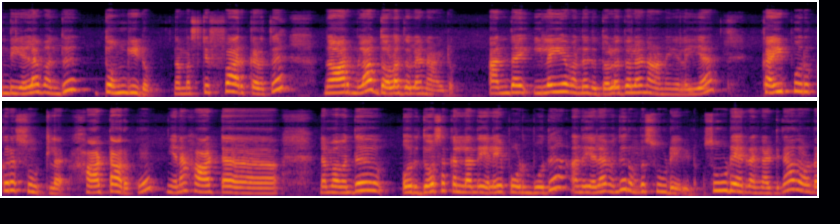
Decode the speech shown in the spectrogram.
இந்த இலை வந்து தொங்கிடும். நம்ம ஸ்டிஃபாக இருக்கிறது நார்மலாக தொலை தொலைன்னு ஆகிடும் அந்த இலையை வந்து அந்த தொலை தொலைன்னு ஆன இலையை கை பொறுக்கிற சூட்டில் ஹாட்டாக இருக்கும். ஏன்னா ஹாட்டை நம்ம வந்து ஒரு தோசைக்கல்லில் அந்த இலையை போடும்போது அந்த இலை வந்து ரொம்ப சூடேறிடும். சூடேறங்காட்டி தான் அதோட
